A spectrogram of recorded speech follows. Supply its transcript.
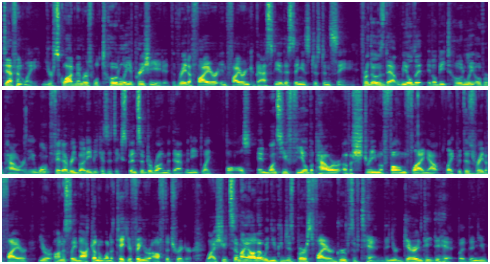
definitely. Your squad members will totally appreciate it. The rate of fire and firing capacity of this thing is just insane. For those that wield it, it'll be totally overpowered. It won't fit everybody because it's expensive to run with that many like balls. And once you feel the power of a stream of foam flying out like with this rate of fire, you're honestly not going to want to take your finger off the trigger. Why shoot semi-auto when you can just burst fire groups of 10? Then you're guaranteed to hit, but then you,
